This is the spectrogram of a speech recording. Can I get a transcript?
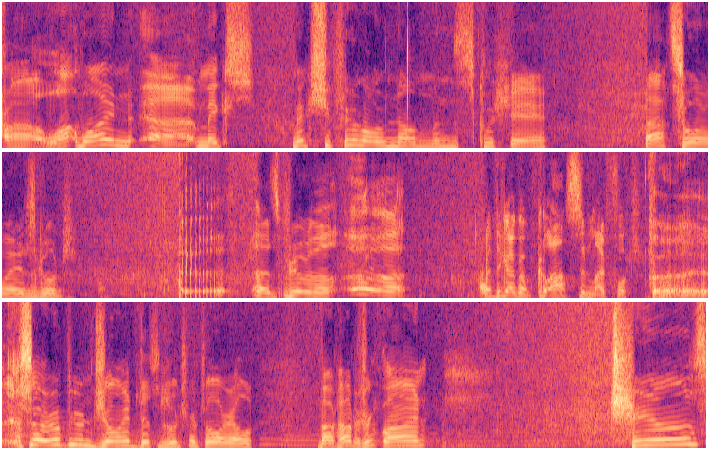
uh, wine uh, makes makes you feel all numb and squishy. That's always good. That's beautiful. Uh, I think I've got glass in my foot. Uh, so I hope you enjoyed this little tutorial about how to drink wine. Cheers!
